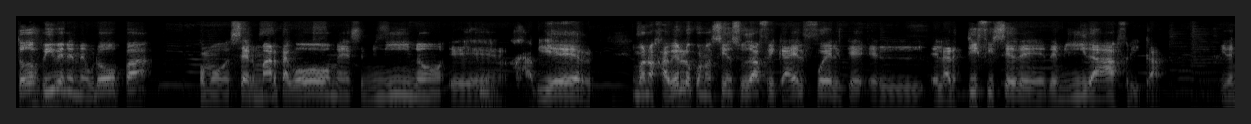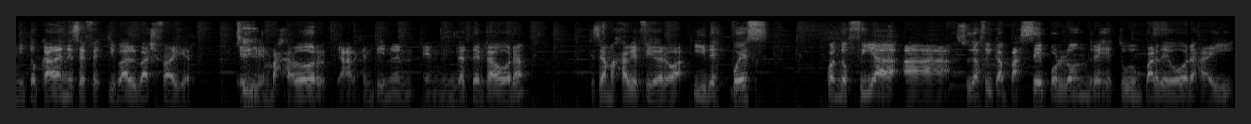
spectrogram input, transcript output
Todos viven en Europa, como ser Marta Gómez, Minino, eh, Javier. Bueno, Javier lo conocí en Sudáfrica. Él fue el, que, el, artífice de, mi ida a África y de mi tocada en ese festival Bashfire. El embajador argentino en, en Inglaterra ahora, que se llama Javier Figueroa. Y después cuando fui a, Sudáfrica pasé por Londres, estuve un par de horas ahí,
